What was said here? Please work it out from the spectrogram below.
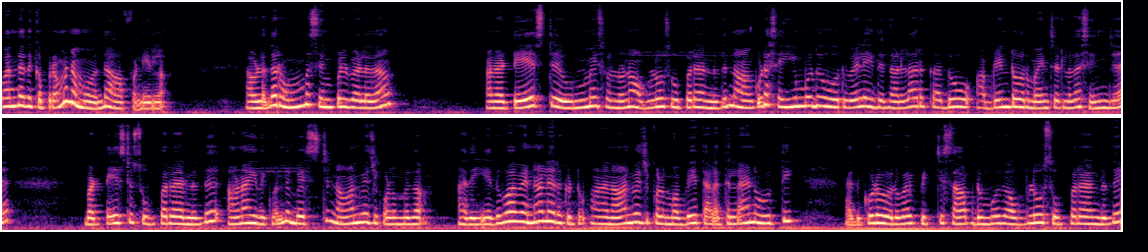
வந்ததுக்கப்புறமா நம்ம வந்து ஆஃப் பண்ணிடலாம். அவ்வளோதான் ரொம்ப சிம்பிள் வேலை தான் ஆனால் டேஸ்ட்டு உண்மை சொல்லணும்னா அவ்வளோ சூப்பராக இருந்தது. நான் கூட செய்யும்போது ஒரு வேளை இது நல்லா இருக்காதோ அப்படின்ற ஒரு மைண்ட் செட்டில் தான் செஞ்சேன். பட் டேஸ்ட்டு சூப்பராக இருந்தது. ஆனால் இதுக்கு வந்து பெஸ்ட்டு நான்வெஜ் குழம்பு தான் அது எதுவாக வேணாலும் இருக்கட்டும். ஆனால் நான்வெஜ் குழம்பு அப்படியே தளத்தலான்னு ஊற்றி அது கூட ஒரு வாய் பிச்சு சாப்பிடும்போது அவ்வளோ சூப்பராக இருந்தது.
